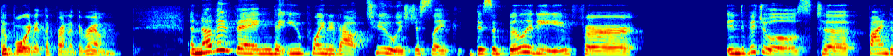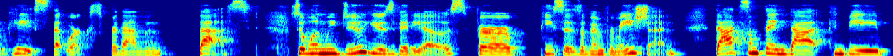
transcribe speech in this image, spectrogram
the board at the front of the room. Another thing that you pointed out too is just like this ability for individuals to find a pace that works for them best. So when we do use videos for pieces of information, that's something that can be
